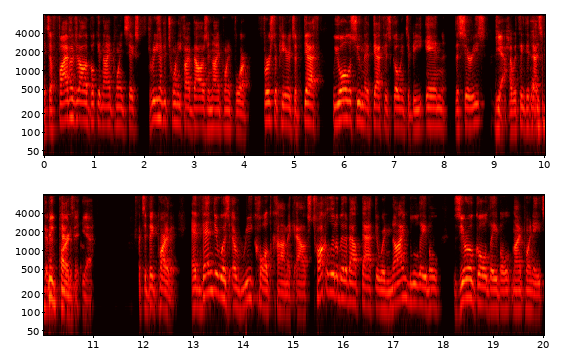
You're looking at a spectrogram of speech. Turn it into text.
it's a $500 book at 9.6 $325 in 9.4 first appearance of death we all assume that death is going to be in the series Yeah, i would think that that's that's a big part of it. Yeah. that's a big part of it. And then there was a recalled comic, Alex. Talk a little bit about that. There were nine blue label, zero gold label, 9.8s.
